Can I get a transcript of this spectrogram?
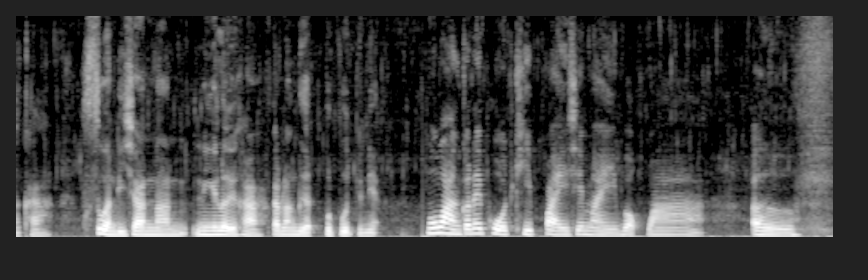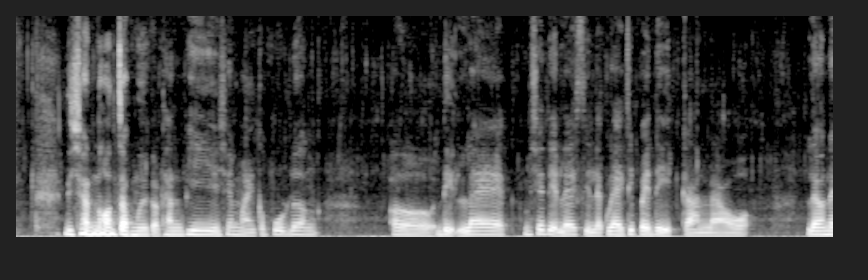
นะคะ ส่วนดิฉันนั้นนี่เลยค่ะกำลังเดือดปุดๆอยู่เนี่ย เมื่อวานก็ได้โพสต์คลิปไปใช่ไหม บอกว่า เออดิฉันนอนจับมือกับท่านพี่ใช่ไหมก็พูดเรื่อง เออเดทแรก ไม่ใช่เดทแรกสิแรกๆที่ไปเดทกันแล้ว แล้วใน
